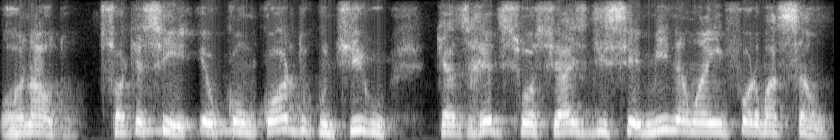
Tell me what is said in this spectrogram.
Ronaldo, só que assim, eu concordo contigo que as redes sociais disseminam a informação.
